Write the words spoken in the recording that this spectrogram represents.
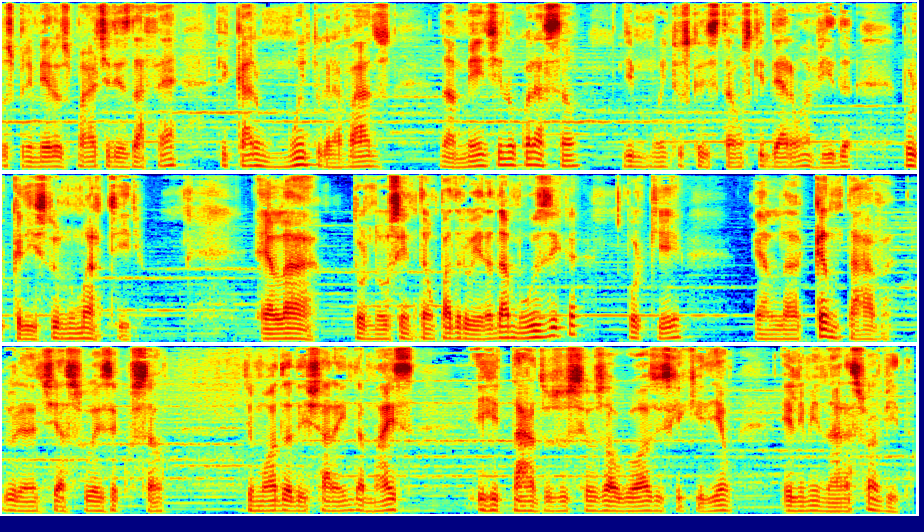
dos primeiros mártires da fé ficaram muito gravados na mente e no coração de muitos cristãos que deram a vida por Cristo no martírio. Ela tornou-se então padroeira da música porque ela cantava durante a sua execução, de modo a deixar ainda mais irritados os seus algozes que queriam eliminar a sua vida.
